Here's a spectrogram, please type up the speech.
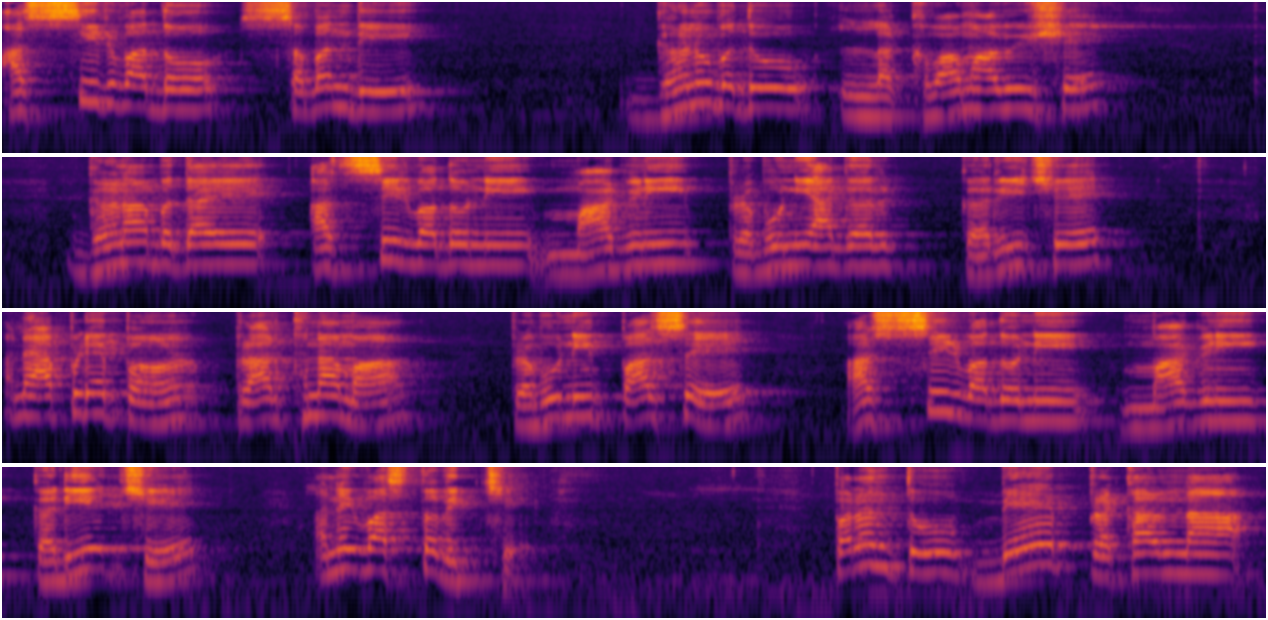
આશીર્વાદો સંબંધી ઘણું બધું લખવામાં આવ્યું છે. ઘણા બધાએ આશીર્વાદોની માગણી પ્રભુની આગળ કરી છે અને આપણે પણ પ્રાર્થનામાં પ્રભુની પાસે આશીર્વાદોની માગણી કરીએ છીએ અને વાસ્તવિક છે. પરંતુ બે પ્રકારના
